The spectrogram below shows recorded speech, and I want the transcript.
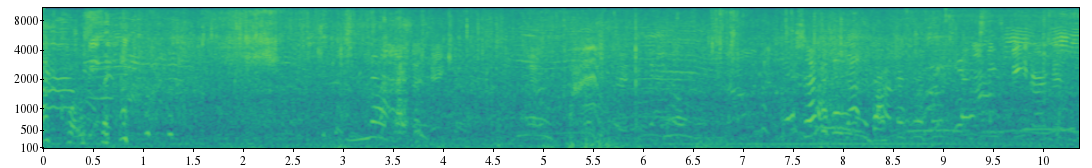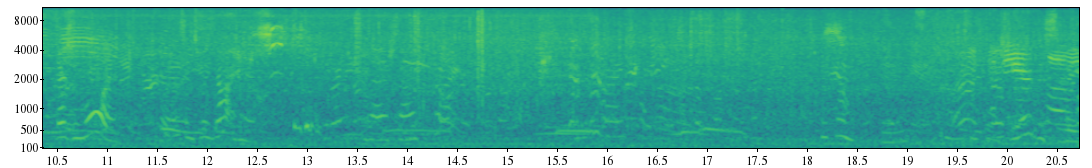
mouth close then. Should I go in the back there for a There's more since we got here. On the other side. Nervously,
